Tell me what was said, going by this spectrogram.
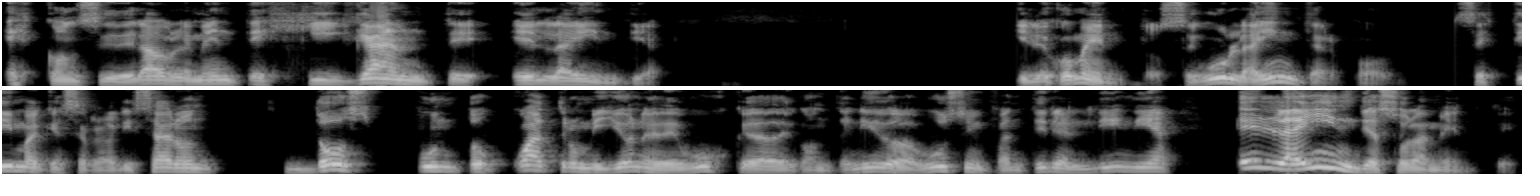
es considerablemente gigante en la India y le comento, según la Interpol, se estima que se realizaron 2.4 millones de búsquedas de contenido de abuso infantil en línea en la India solamente.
